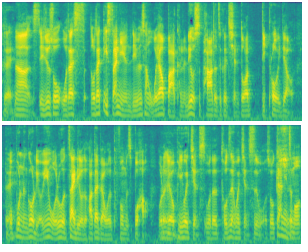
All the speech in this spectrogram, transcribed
对，那也就是说，我在我在第三年理论上，我要把可能六十趴的这个钱都要 deploy 掉，我不能够留，因为我如果再留的话，代表我的 performance 不好，我的 LP 会检视，我的投资人会检视我说，干你怎么？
